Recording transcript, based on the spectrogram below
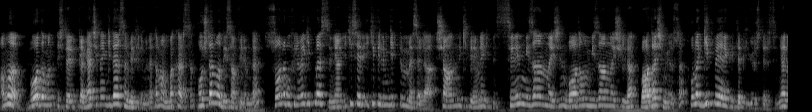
Ama bu adamın işte ya gerçekten gidersen bir filmine tamam bakarsın. Hoşlanmadıysan filmden sonra bu filme gitmezsin. Yani iki seri iki film gittim mesela. Şahan'ın iki filmine gittin. Senin mizah anlayışın bu adamın mizah anlayışıyla bağdaşmıyorsa buna gitmeyerek bir tepki gösterirsin. Yani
